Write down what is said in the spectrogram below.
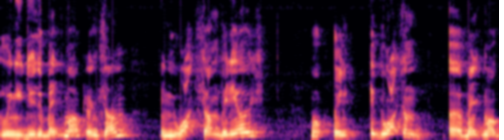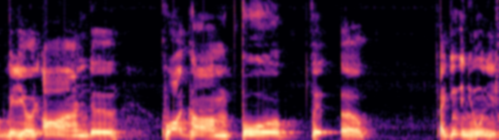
when you do the benchmark on some, and you watch some videos, well, if you watch some uh, benchmark videos on the Qualcomm 4, uh, I think the new one is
